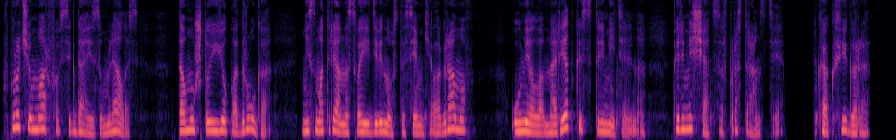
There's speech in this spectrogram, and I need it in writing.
Впрочем, Марфа всегда изумлялась тому, что ее подруга, несмотря на свои 97 килограммов, умела на редкость стремительно перемещаться в пространстве. Как Фигара,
